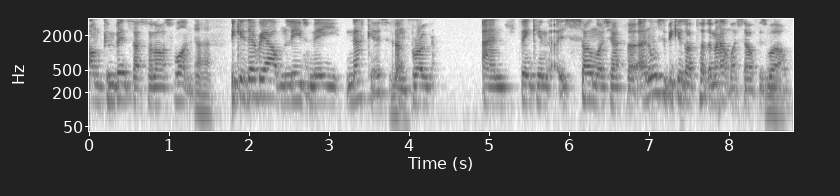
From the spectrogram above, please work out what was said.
I'm convinced that's the last one Uh-huh. because every album leaves me knackered and broke and thinking it's so much effort, and also because I put them out myself Mm. as well.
